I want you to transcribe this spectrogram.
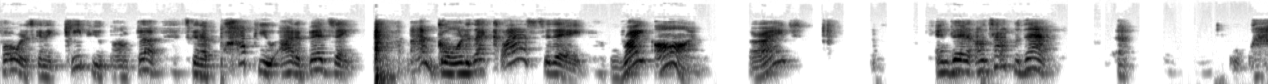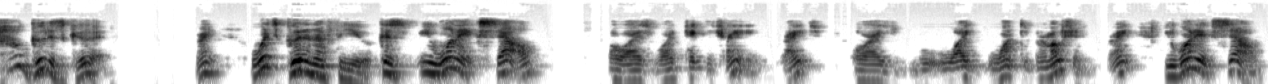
forward. It's going to keep you pumped up. It's going to pop you out of bed saying, I'm going to that class today. Right on. All right? And then on top of that, uh, how good is good? Right? What's good enough for you? Because you want to excel. Otherwise, why take the training, right? Or why want the promotion? right? You want to excel.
